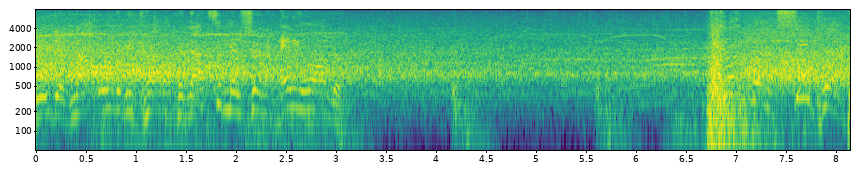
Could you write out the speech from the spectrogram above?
He did not want to be caught up in that submission any longer. Good leg suplex.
